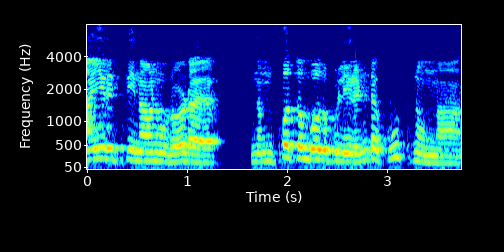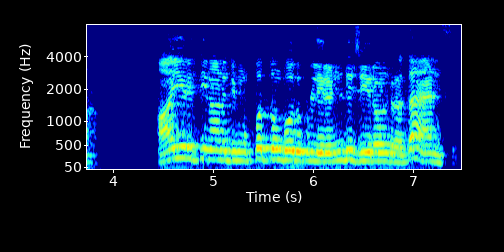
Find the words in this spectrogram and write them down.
ஆயிரத்தி நானூறோட இந்த முப்பத்தொன்பது புள்ளி ரெண்டை கூட்டினோம்னா ஆயிரத்தி நானூத்தி முப்பத்தொன்பது புள்ளி ரெண்டு ஜீரோன்றது ஆன்சர்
